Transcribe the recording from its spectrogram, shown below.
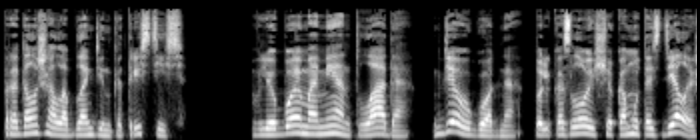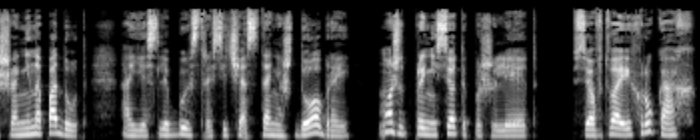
Продолжала блондинка трястись. «В любой момент, Лада, где угодно, только зло еще кому-то сделаешь, они нападут. А если быстро сейчас станешь доброй, может, принесет и пожалеют. Все в твоих руках.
